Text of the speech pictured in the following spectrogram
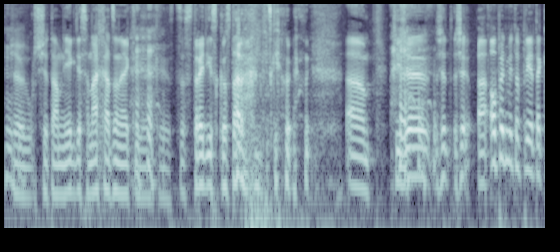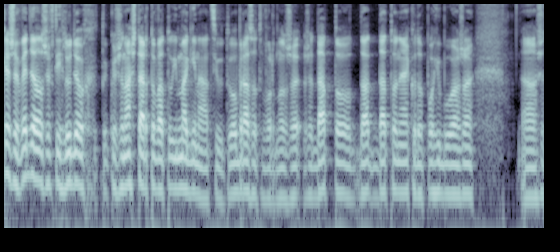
že určite tam niekde sa nachádza nejaké, nejaké stredisko staroanglického um, Čiže že, že, a opäť mi to príde také, že vedel, že v tých ľuďoch takže naštartovať tú imagináciu, tú obrazotvornosť, že, že dá, to, dá, dá to nejako do pohybu a že že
